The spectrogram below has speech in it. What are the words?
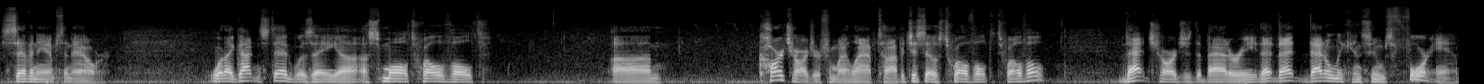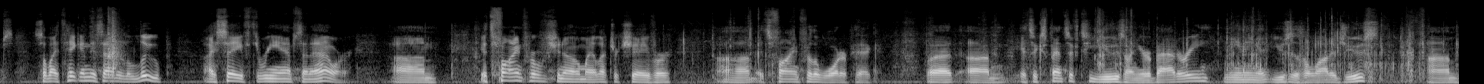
7 amps an hour. What I got instead was a, uh, a small 12 volt um, car charger for my laptop. It just goes 12 volt to 12 volt. That charges the battery. That, that, that only consumes 4 amps. So by taking this out of the loop, I save 3 amps an hour. Um, it's fine for you know my electric shaver. Um, it's fine for the water pick. But um, it's expensive to use on your battery, meaning it uses a lot of juice. Um,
